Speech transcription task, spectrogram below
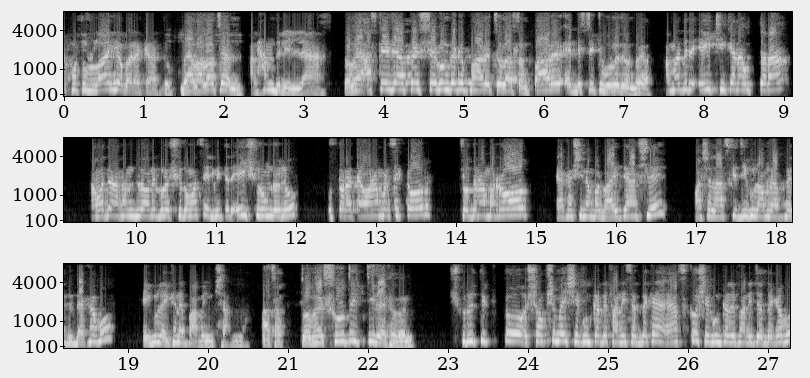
রহমতুল্লাহ বারাকাত ভাই ভালো আছেন? আলহামদুলিল্লাহ। তো ভাই আজকে যে আপনি সেগুন কাঠের পাহাড়ে চলে আসলাম পাহাড়ের অ্যাড্রেসটি একটু বলে দেন ভাইয়া। আমাদের এই ঠিকানা উত্তরা। আমাদের আলহামদুলিল্লাহ অনেকগুলো শোরুম আছে। এর ভিতরে এই শোরুম রইল উত্তরা তেরো নম্বর সেক্টর চোদ্দ নম্বর রোড একাশি নম্বর বাড়িতে আসলে মাসাল্লাহ আজকে যেগুলো আমরা আপনাদের দেখাবো এগুলো এখানে পাবেন ইনশাআল্লাহ। আচ্ছা তো ভাই শুরুতেই কি দেখাবেন? শুরুতে তো সবসময় সেগুন কাঠের ফার্নিচার দেখা আজকেও সেগুন কাঠের ফার্নিচার দেখাবো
